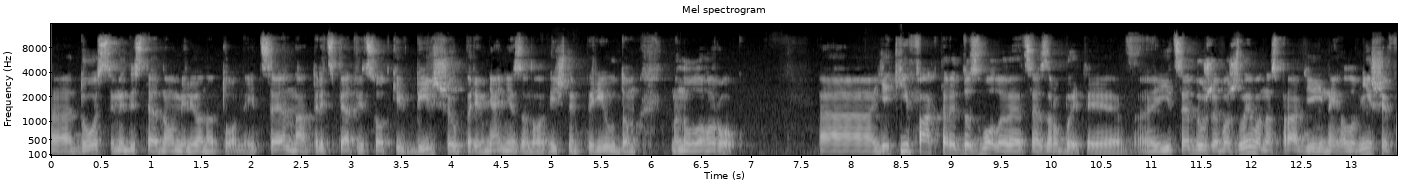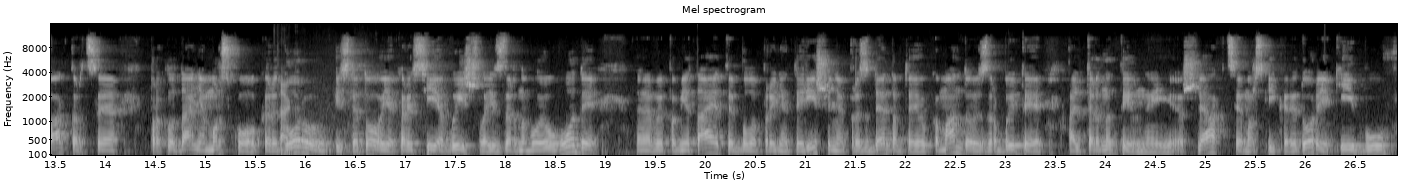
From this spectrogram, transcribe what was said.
е, до 71 мільйона тонн, і це на 35% більше у порівнянні з аналогічним періодом минулого року. Е, Які фактори дозволили це зробити? Е, І це дуже важливо насправді. І найголовніший фактор це прокладання морського коридору. Після того як Росія вийшла із зернової угоди, е, ви пам'ятаєте, було прийнято рішення президентом та його командою зробити альтернативний шлях. Це морський коридор, який був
